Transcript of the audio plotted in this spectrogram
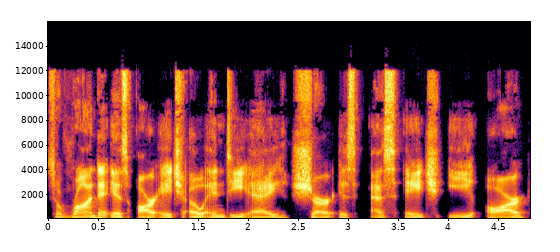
So Rhonda is R H O N D A. Sher is S H E R.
